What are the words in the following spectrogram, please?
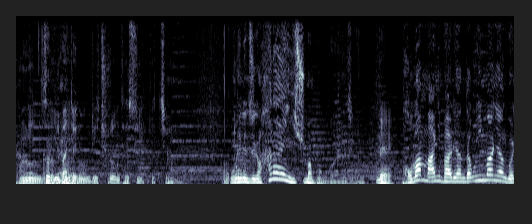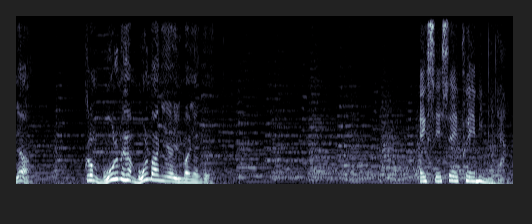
당연히 이제 그러네. 일반적인 우리의 추론이 될 수 있겠죠. 어, 또- 우리는 지금 하나의 이슈만 본 거예요, 지금. 네. 법안 많이 발의한다고 일 많이 한 거냐? 그럼 뭘, 해- 뭘 많이 해야 일 많이 한 거예요? XSFM입니다.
